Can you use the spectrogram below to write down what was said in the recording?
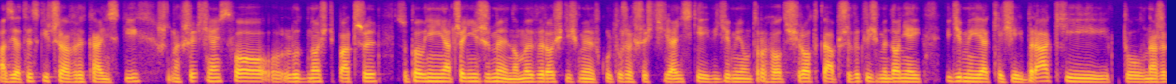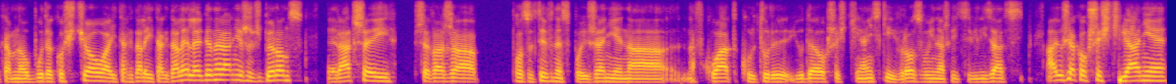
azjatyckich czy afrykańskich na chrześcijaństwo ludność patrzy zupełnie inaczej niż my. No my wyrośliśmy w kulturze chrześcijańskiej, widzimy ją trochę od środka, przywykliśmy do niej, widzimy jakieś jej braki, tu narzekam na obudę kościoła i tak dalej, i tak dalej, ale generalnie rzecz biorąc raczej przeważa pozytywne spojrzenie na, na wkład kultury judeo-chrześcijańskiej w rozwój naszej cywilizacji. A już jako chrześcijanie,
